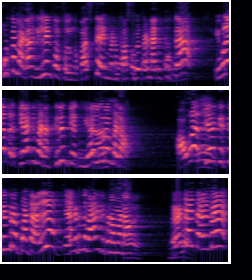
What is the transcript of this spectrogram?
கொடுத்த மேடம் இல்லைன்னு சொல்ல சொல்லுங்க. ஃபர்ஸ்ட் டைம் மேடம் ஃபர்ஸ்ட் ரெண்டாயிரம் கொடுத்தேன். இவ்வளவு பேர் கேக்கு மேடம் கிரீம் கேக்கு ஏழு ரூபாய் மேடம். அவ்வளவு கேக்கு தின்ற பாட்டா எல்லாம் என்கிட்ட இருந்து வாங்கிட்டு போன மேடம். ரெண்டாயிரம் டைம்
